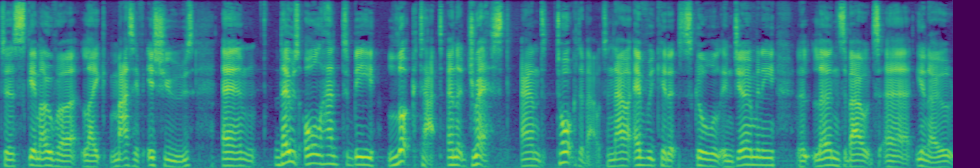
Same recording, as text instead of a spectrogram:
to skim over like massive issues um, those all had to be looked at and addressed and talked about. And now every kid at school in Germany uh, learns about, uh, you know,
